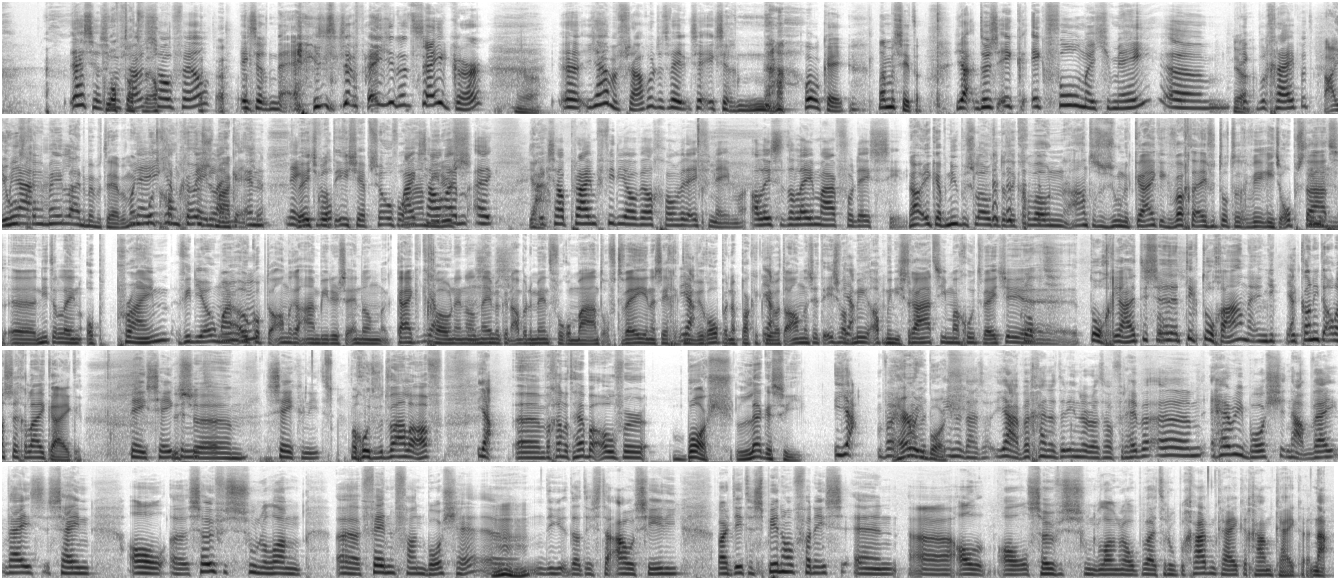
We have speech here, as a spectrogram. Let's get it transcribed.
Ja, ze Klopt mevrouw, wel? zoveel? Ik zeg, nee. Ik zeg, weet je dat zeker? Ja. Eh, ja, mevrouw, dat weet ik. Ik zeg, ik zeg nou, oké, laat me zitten. Ja, dus ik, ik voel met je mee. Ehm, Ja. Ik begrijp het. Ah, je hoeft ja, geen medelijden met me te hebben, maar Nee, je moet ik gewoon keuzes maken. En. Nee, weet je wat het is? Je hebt zoveel Maar ik zou, aanbieders. eh, Ja. ik zou Prime Video wel gewoon weer even nemen. Al is het alleen maar voor deze serie. Nou, ik heb nu besloten dat ik gewoon een aantal seizoenen kijk. Ik wacht even tot er weer iets op staat. Eh, niet alleen op Prime Video, maar Mhm. ook op de andere aanbieders. En dan kijk ik gewoon en dan neem ik een abonnement voor een maand of twee. En dan zeg ik die weer op en dan pak ik weer wat anders. Het is wat meer administratie, maar goed, weet je. eh, toch, ja, het, is, eh, het tikt toch aan. En je, Ja. je kan niet alles tegelijk kijken. Nee, zeker Dus, niet. ehm, zeker niet. maar goed, we dwalen af. Ja. Eh, we gaan het hebben over Bosch Legacy. Ja, we Harry Bosch. Inderdaad, ja, we gaan het er inderdaad over hebben. Ehm, Harry Bosch, nou, wij, wij zijn al eh, zeven seizoenen lang eh, fan van Bosch. Hè? Ehm, Mhm. die, dat is de oude serie waar dit een spin-off van is. En eh, al, al zeven seizoenen lang lopen wij te roepen, ga hem kijken, ga hem kijken. Nou,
